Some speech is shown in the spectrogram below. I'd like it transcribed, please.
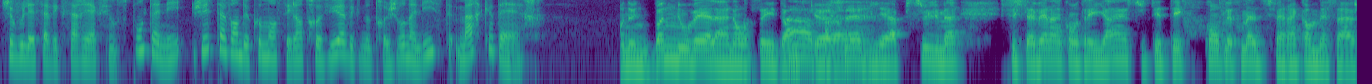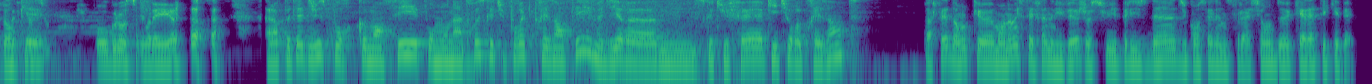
Je vous laisse avec sa réaction spontanée juste avant de commencer l'entrevue avec notre journaliste Marc Bert. On a une bonne nouvelle à annoncer, donc ah, euh, il est absolument. Si je t'avais rencontré hier, tu étais complètement différent comme message. Donc, au gros sourire. Alors peut-être juste pour commencer, pour mon intro, est-ce que tu pourrais te présenter me dire euh, ce que tu fais, qui tu représentes? Parfait. Donc, euh, mon nom est Stéphane Rivet. Je suis président du conseil d'administration de Karaté Québec.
